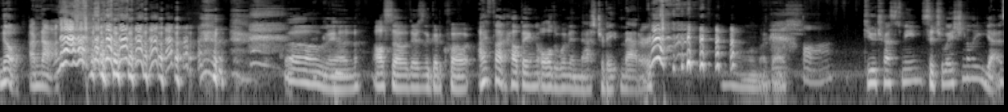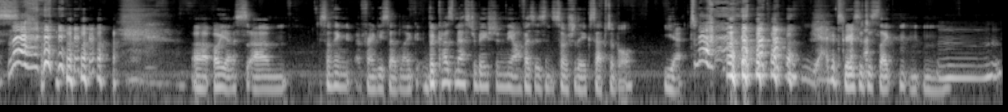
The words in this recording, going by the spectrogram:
No, I'm not." oh man. Also, there's the good quote. I thought helping old women masturbate mattered. oh my gosh. Aw. Do you trust me? Situationally, yes. uh, oh yes. Um, something Frankie said, like, because masturbation in the office isn't socially acceptable yet. Yet. Grace is just like, Mm-mm-mm. Mm.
